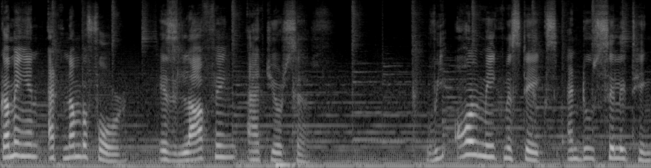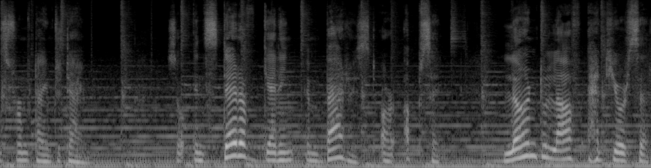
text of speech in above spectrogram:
Coming in at number 4 is laughing at yourself. We all make mistakes and do silly things from time to time. So instead of getting embarrassed or upset, learn to laugh at yourself.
